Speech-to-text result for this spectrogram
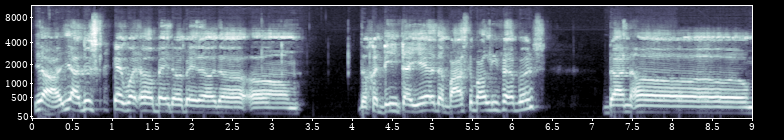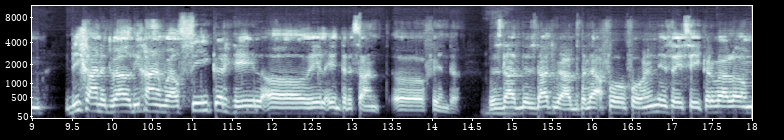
ja, ja, dus kijk, wat, eh, bij, de, bij de, de, ehm, de gedetailleerde basketballiefhebbers, dan ehm, die gaan het wel, die gaan hem wel zeker heel, eh, heel interessant vinden. Dus dat, dus dat wel. Dat- Voor, voor hen is hij zeker wel ehm,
